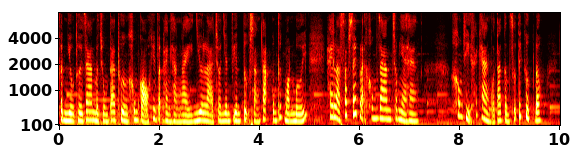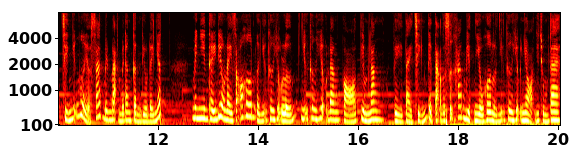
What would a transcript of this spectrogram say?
cần nhiều thời gian mà chúng ta thường không có khi vận hành hàng ngày như là cho nhân viên tự sáng tạo công thức món mới hay là sắp xếp lại không gian trong nhà hàng. Không chỉ khách hàng của ta cần sự tích cực đâu, chính những người ở sát bên bạn mới đang cần điều đấy nhất. Mình nhìn thấy điều này rõ hơn ở những thương hiệu lớn, những thương hiệu đang có tiềm năng về tài chính để tạo ra sự khác biệt nhiều hơn là những thương hiệu nhỏ như chúng ta.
